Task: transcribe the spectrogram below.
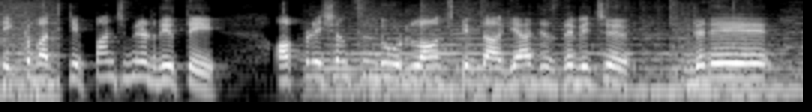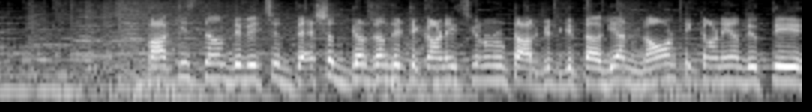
1:05 ਮਿੰਟ ਦੇ ਉੱਤੇ ਆਪਰੇਸ਼ਨ ਸੰਧੂਰ ਲਾਂਚ ਕੀਤਾ ਗਿਆ ਜਿਸ ਦੇ ਵਿੱਚ ਜਿਹੜੇ ਪਾਕਿਸਤਾਨ ਦੇ ਵਿੱਚ ਦਹਿਸ਼ਤਗਰਦਾਂ ਦੇ ਟਿਕਾਣੇ ਸੀ ਉਹਨਾਂ ਨੂੰ ਟਾਰਗੇਟ ਕੀਤਾ ਗਿਆ। ਨੌ ਟਿਕਾਣਿਆਂ ਦੇ ਉੱਤੇ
